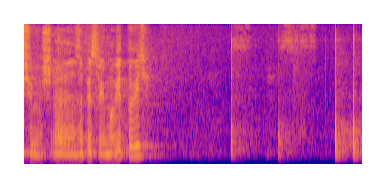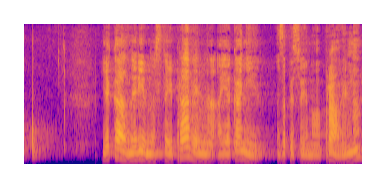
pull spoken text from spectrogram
Що ж, е, записуємо відповідь. Яка з нерівностей правильна, а яка ні? Записуємо правильно.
